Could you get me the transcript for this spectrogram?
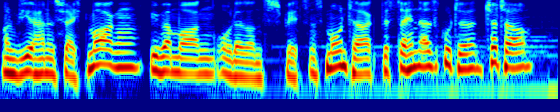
und wir hören uns vielleicht morgen, übermorgen oder sonst spätestens Montag. Bis dahin alles Gute. Ciao, ciao.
